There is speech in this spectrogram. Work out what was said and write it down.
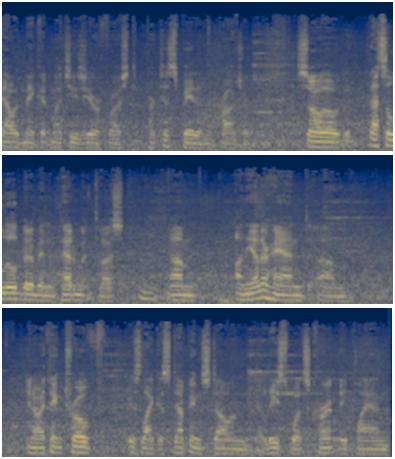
that would make it much easier for us to participate in the project. So that's a little bit of an impediment to us. Um, on the other hand, um, you know, I think Trove is like a stepping stone, at least what's currently planned,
